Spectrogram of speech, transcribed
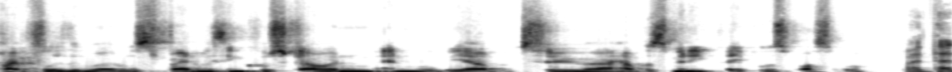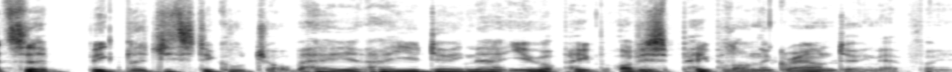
hopefully the word will spread within Cusco and, and we'll be able to uh, help as many people as possible. Right, that's a big logistical job. How, how are you doing that? You've got people, obviously people on the ground doing that for you.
